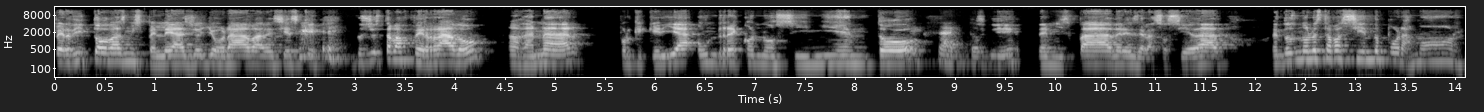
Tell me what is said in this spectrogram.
perdí todas mis peleas, yo lloraba, decía, es que, entonces yo estaba aferrado a ganar porque quería un reconocimiento de mis padres, de la sociedad. Entonces no lo estaba haciendo por amor.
